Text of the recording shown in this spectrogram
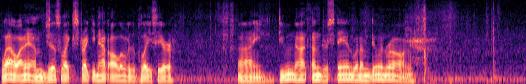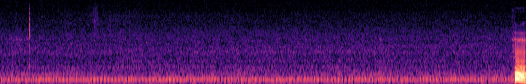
Wow, I am just like striking out all over the place here. I do not understand what I'm doing wrong. Hmm.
